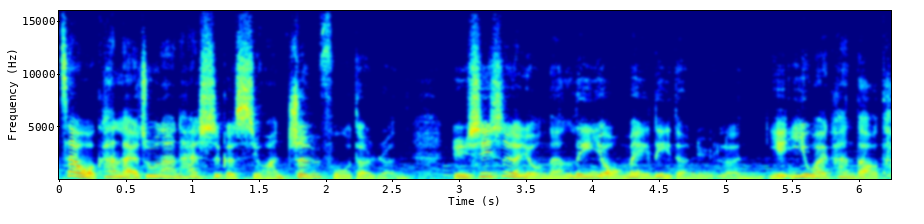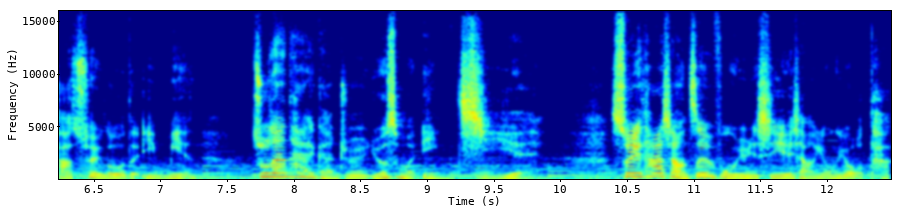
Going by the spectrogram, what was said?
在我看来，朱丹泰是个喜欢征服的人，允熙是个有能力又有魅力的女人，也意外看到她脆弱的一面。朱丹泰感觉有什么隐疾耶，所以他想征服允熙，也想拥有她。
